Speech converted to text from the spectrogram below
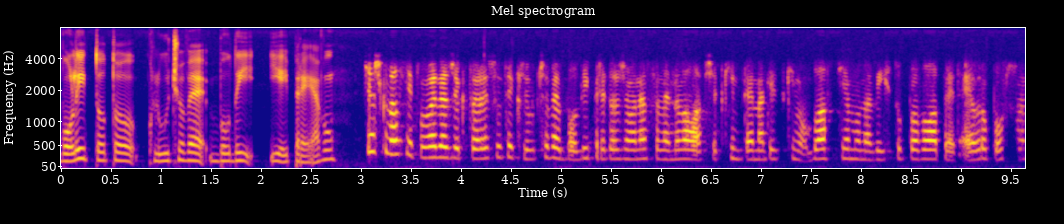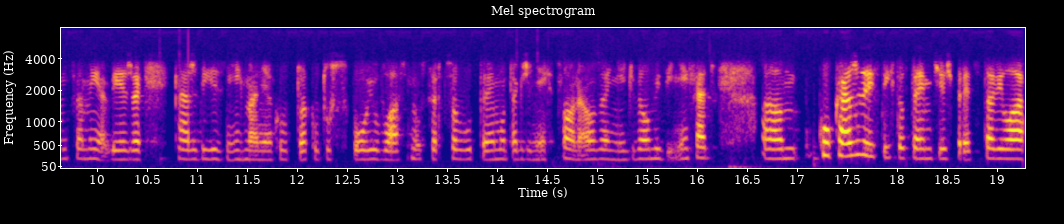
Boli toto kľúčové body jej prejavu? Ťažko vlastne povedať, že ktoré sú tie kľúčové body, pretože ona sa venovala všetkým tematickým oblastiam, ona vystupovala pred europoslancami a vie, že každý z nich má nejakú takú tú svoju vlastnú srdcovú tému, takže nechcela naozaj nič veľmi vynechať. Um, ku každej z týchto tém tiež predstavila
